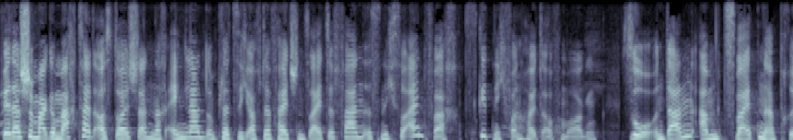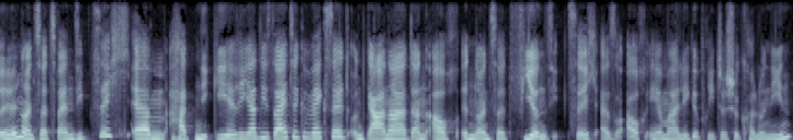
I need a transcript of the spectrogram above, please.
wer das schon mal gemacht hat, aus Deutschland nach England und plötzlich auf der falschen Seite fahren, ist nicht so einfach. Das geht nicht von heute auf morgen. So, und dann am 2. April 1972 ähm, hat Nigeria die Seite gewechselt und Ghana dann auch in 1974, also auch ehemalige britische Kolonien.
